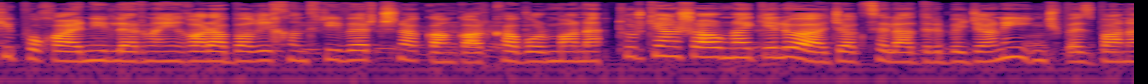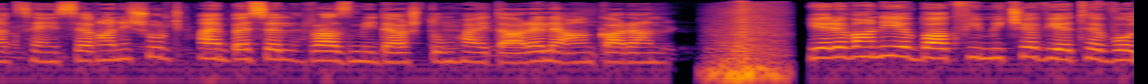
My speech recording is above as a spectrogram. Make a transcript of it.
չի փոխարինի Լեռնային Ղարաբաղի խնդրի վերջնական կարգավորմանը։ Թուրքիան շարունակելու է աջակցել Ադրբեջանի ինչպես բանակցային սեղանի շուրջ, այնպես էլ ռազմի դաշտում հայտարարել է Անկարան։ Երևանի եւ Բաքվի միջև եթե ոչ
